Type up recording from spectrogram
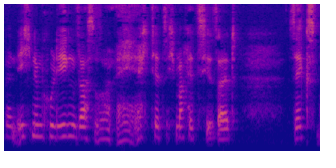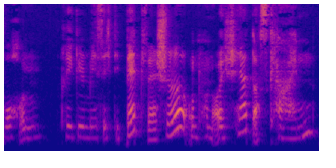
wenn ich einem Kollegen sage, so, ey, echt jetzt, ich mache jetzt hier seit sechs Wochen regelmäßig die Bettwäsche und von euch schert das keinen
